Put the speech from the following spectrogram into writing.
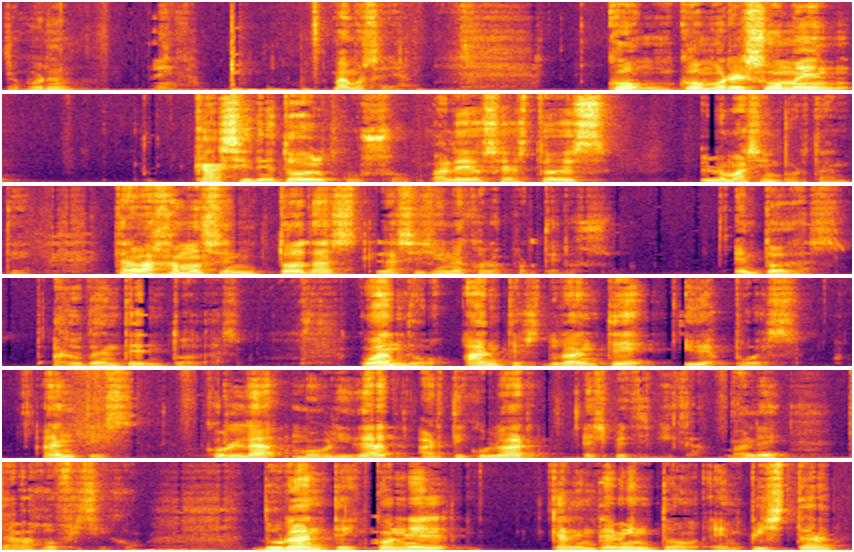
¿De acuerdo? Venga, vamos allá como resumen casi de todo el curso, ¿vale? O sea, esto es lo más importante. Trabajamos en todas las sesiones con los porteros. En todas, absolutamente en todas. ¿Cuándo? Antes, durante y después. Antes, con la movilidad articular específica, ¿vale? Trabajo físico. Durante, con el calentamiento en pista,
